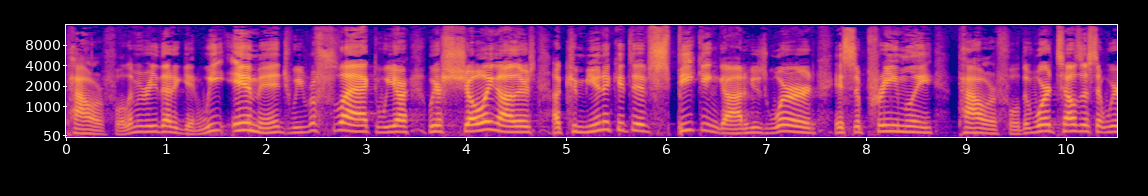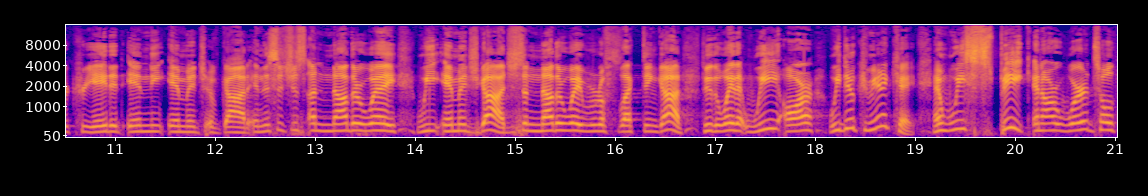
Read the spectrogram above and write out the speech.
powerful. Let me read that again. We image, we reflect, we are, we are showing others a communicative, speaking God whose word is supremely powerful. The word tells us that we're created in the image of God. And this is just another way we image God, just another way we're reflecting God. Through the way that we are, we do communicate and we speak, and our words hold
